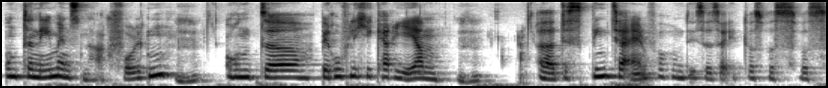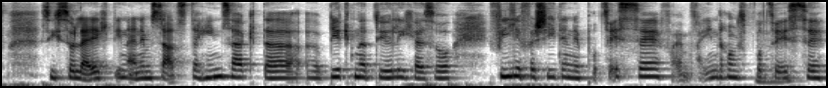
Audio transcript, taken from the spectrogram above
Unternehmensnachfolgen mhm. und äh, berufliche Karrieren. Mhm. Äh, das klingt sehr einfach und ist also etwas, was, was sich so leicht in einem Satz dahin sagt. Da äh, birgt natürlich also viele verschiedene Prozesse, vor allem Veränderungsprozesse,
